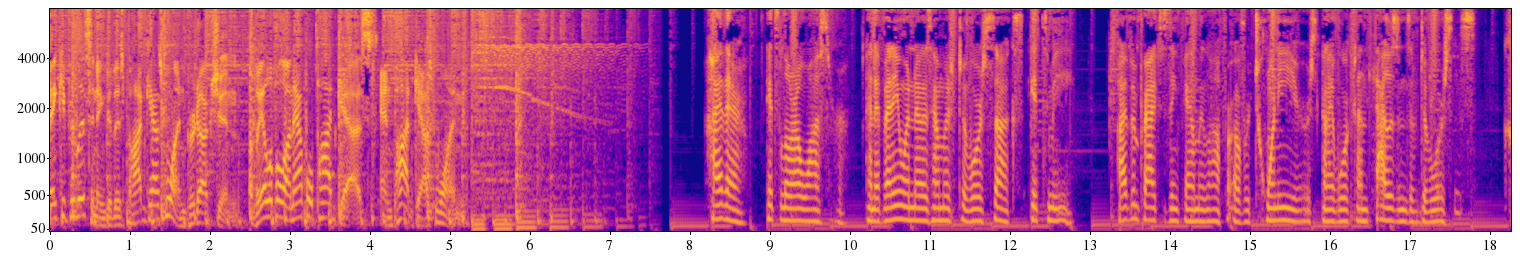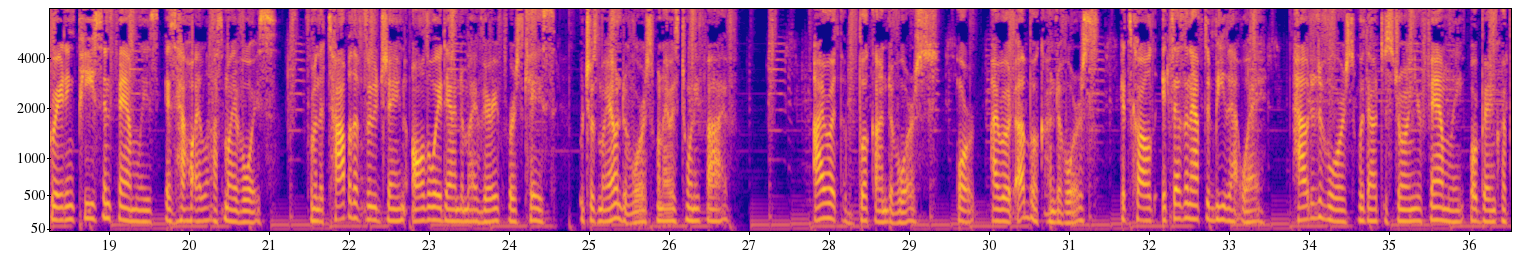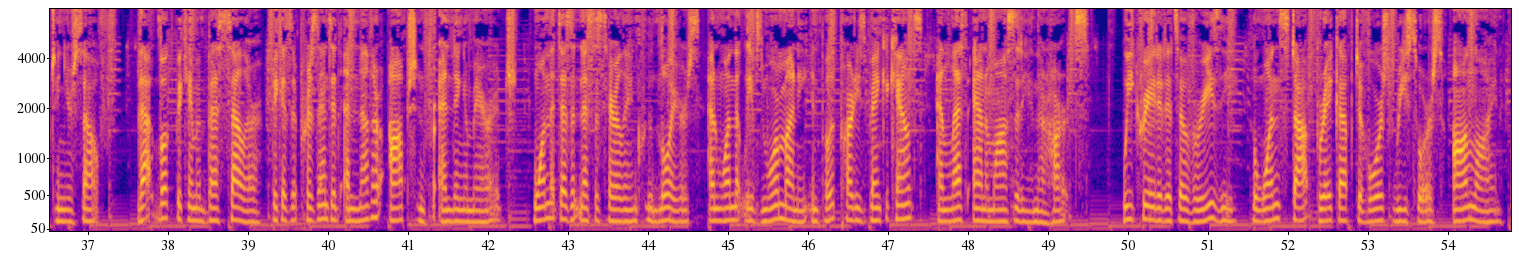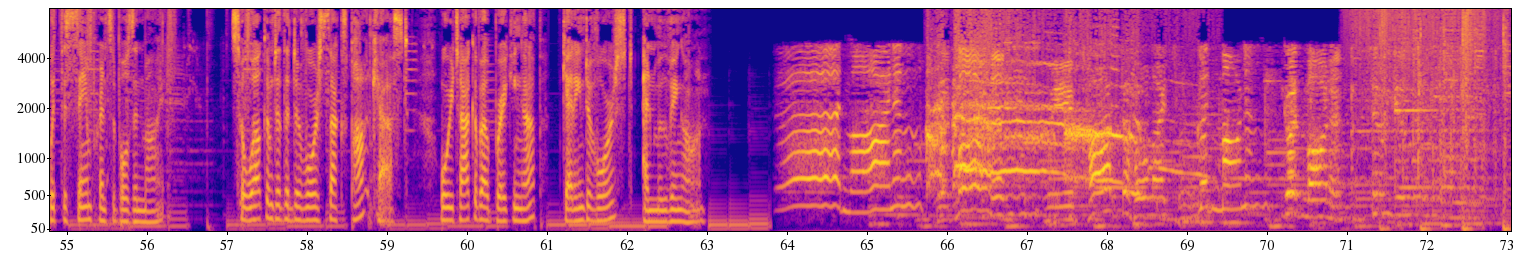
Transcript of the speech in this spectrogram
Thank you for listening to this Podcast One production, available on Apple Podcasts and Podcast One. Hi there, it's Laura Wasser, and if anyone knows how much divorce sucks, it's me. I've been practicing family law for over 20 years, and I've worked on thousands of divorces. Creating peace in families is how I lost my voice. From the top of the food chain all the way down to my very first case, which was my own divorce when I was 25. I wrote the book on divorce, or I wrote a book on divorce. It's called It Doesn't Have to Be That Way How to Divorce Without Destroying Your Family or Bankrupting Yourself. That book became a bestseller because it presented another option for ending a marriage. One that doesn't necessarily include lawyers, and one that leaves more money in both parties' bank accounts and less animosity in their hearts. We created It's Over Easy, the one stop breakup divorce resource online with the same principles in mind. So, welcome to the Divorce Sucks podcast, where we talk about breaking up, getting divorced, and moving on. Good morning. Good morning. We've talked the whole night through. Good morning. Good morning to you.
